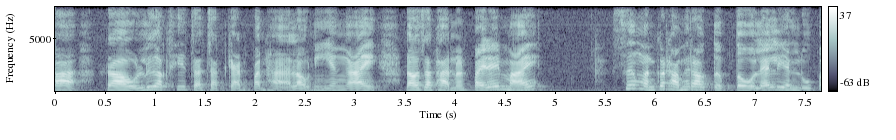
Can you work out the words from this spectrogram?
ว่าเราเลือกที่จะจัดการปัญหาเหล่านี้ยังไง เราจะผ่านมันไปได้ไหมซึ่งมันก็ทำให้เราเติบโตและเรียนรู้ไป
